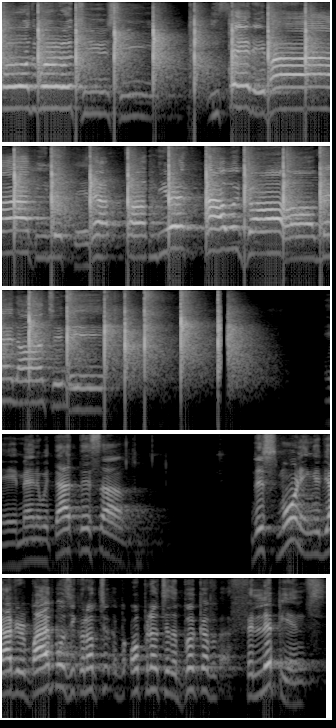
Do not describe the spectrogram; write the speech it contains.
for the world to see. He said, If I be lifted up from the earth, I will draw men unto me. Amen. And with that, this uh, this morning, if you have your Bibles, you can up to, open up to the book of Philippians.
